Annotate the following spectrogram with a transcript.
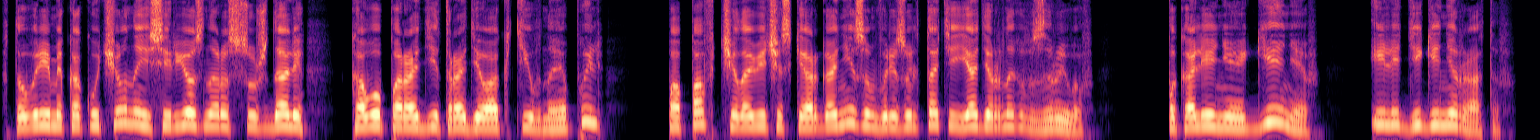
В то время как ученые серьезно рассуждали, кого породит радиоактивная пыль, попав в человеческий организм в результате ядерных взрывов, поколение гениев или дегенератов.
